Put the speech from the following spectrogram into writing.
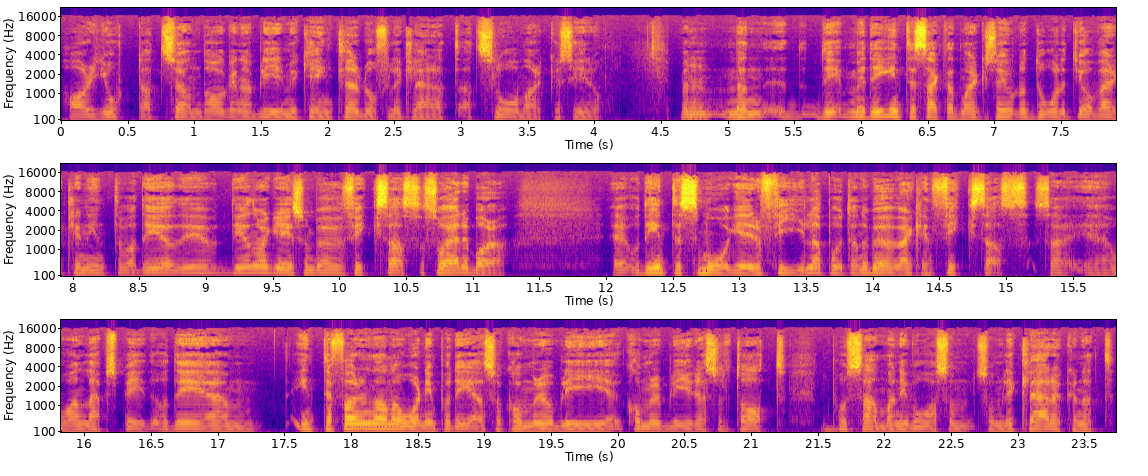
har gjort att söndagarna blir mycket enklare då för Leclerc att, att slå Marcus Zero. Men, men det, med det är inte sagt att Marcus har gjort något dåligt jobb, verkligen inte. Va? Det, det, det är några grejer som behöver fixas, så är det bara. Eh, och det är inte små grejer att fila på, utan det behöver verkligen fixas. Så, här, eh, one lap speed. Och det är, inte förrän han har ordning på det så kommer det att bli, kommer det att bli resultat på samma nivå som, som Leclerc har kunnat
